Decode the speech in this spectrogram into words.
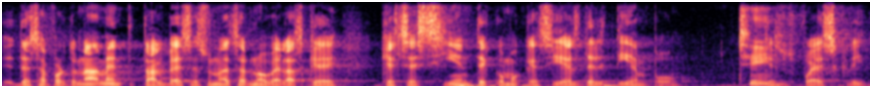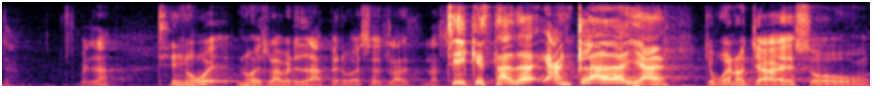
desafortunadamente tal vez es una de esas novelas que, que se siente como que sí es del tiempo Sí. que fue escrita, ¿verdad? Sí. No, no es la verdad, pero esa es la... la Sí, que está da- anclada ya. que bueno, ya eso,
